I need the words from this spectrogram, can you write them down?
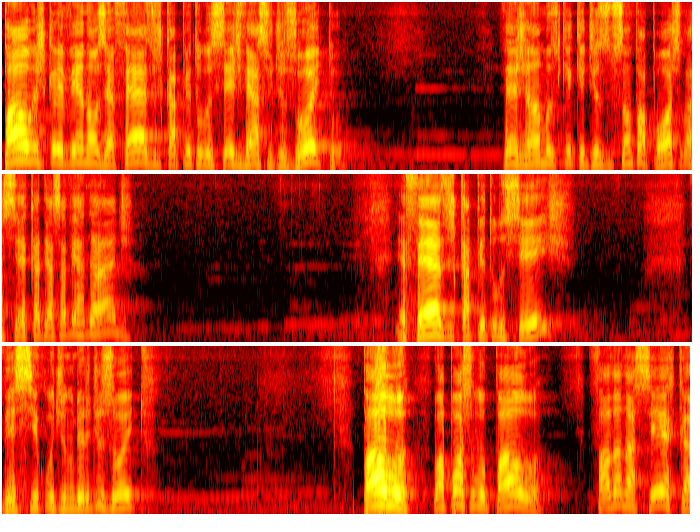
Paulo escrevendo aos Efésios, capítulo 6, verso 18, vejamos o que, que diz o Santo Apóstolo acerca dessa verdade. Efésios, capítulo 6, versículo de número 18. Paulo, o apóstolo Paulo, falando acerca,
